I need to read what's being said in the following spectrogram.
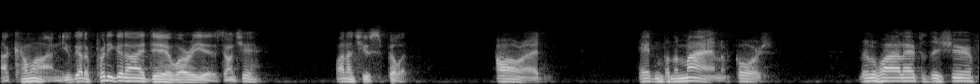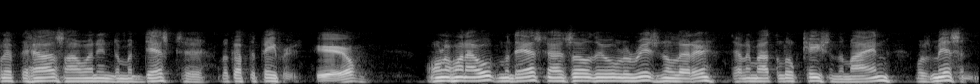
Now, come on. You've got a pretty good idea where he is, don't you? Why don't you spill it? All right. Heading for the mine, of course. A little while after the sheriff left the house, I went into my desk to look up the papers. Yeah. Only when I opened the desk, I saw the old original letter telling about the location of the mine was missing.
